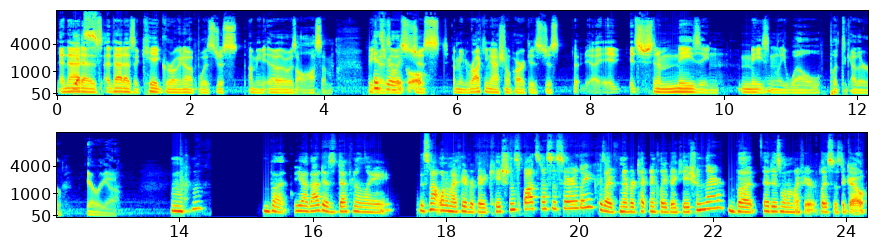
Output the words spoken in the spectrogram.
and that Yes. as that as a kid growing up was just I mean it was awesome because it's, really it was cool. just I mean Rocky National Park is just it, it's just an amazing amazingly well put together area. hmm But yeah, that is definitely. It's not one of my favorite vacation spots necessarily because I've never technically vacationed there, but it is one of my favorite places to go.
